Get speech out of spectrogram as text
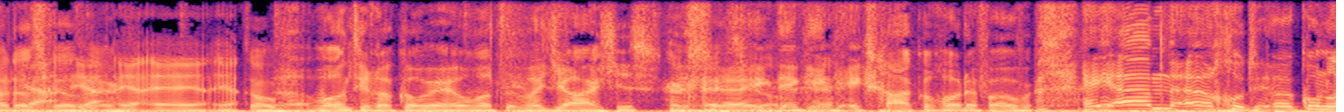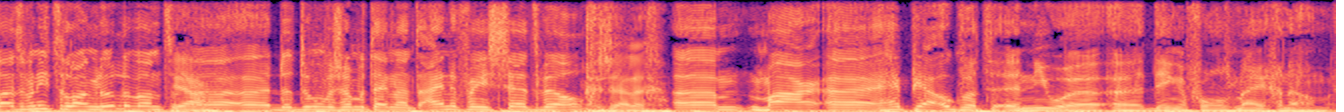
Oh, dat scheelt Ja, weer. ja, ja, ja. ja. Uh, woont hier ook alweer heel wat, wat jaartjes. Dus chill. ik denk, ik, ik schakel gewoon even over. hey, eh, goed, Koen, laten we niet te lang lullen, want Ja. dat doen we zo meteen aan het einde van je set wel. Gezellig. Maar heb jij ook wat nieuwe eh, dingen voor ons meegenomen?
